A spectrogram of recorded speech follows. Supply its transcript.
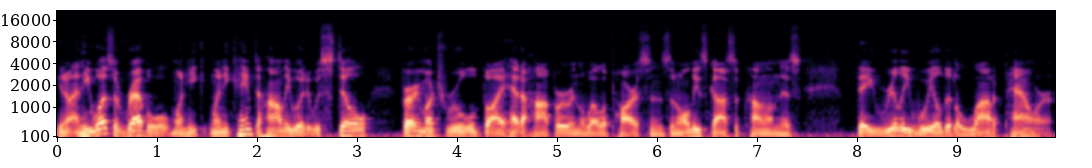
you know, and he was a rebel when he when he came to Hollywood. It was still very much ruled by Hedda Hopper and Louella Parsons and all these gossip columnists. They really wielded a lot of power,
